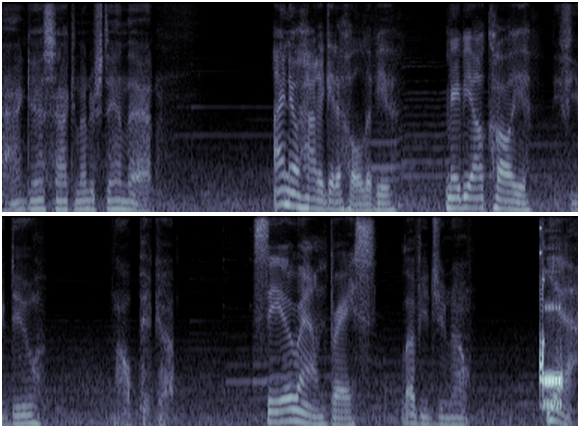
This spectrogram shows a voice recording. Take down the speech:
I guess I can understand that. I know how to get a hold of you. Maybe I'll call you. If you do, I'll pick up. See you around, Brace. Love you, Juno. Yeah,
